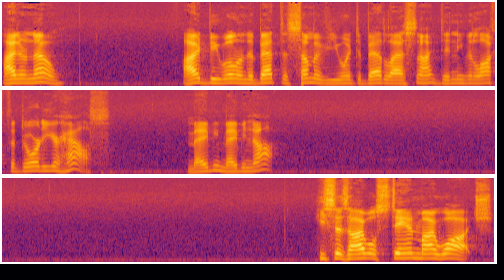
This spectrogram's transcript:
I don't know. I'd be willing to bet that some of you went to bed last night and didn't even lock the door to your house. Maybe, maybe not. He says, I will stand my watch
